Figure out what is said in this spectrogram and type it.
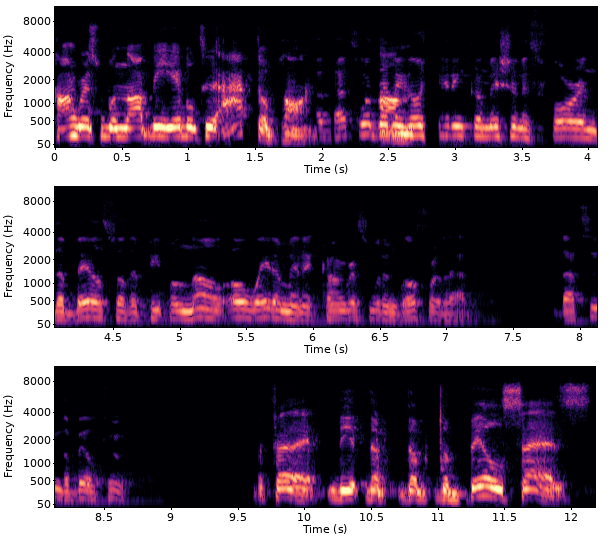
Congress will not be able to act upon. But that's what the Um, negotiating commission is for in the bill, so that people know, oh, wait a minute, Congress wouldn't go for that. That's in the bill too. But the, the, the, the bill says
